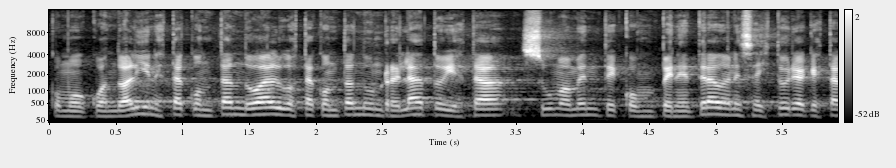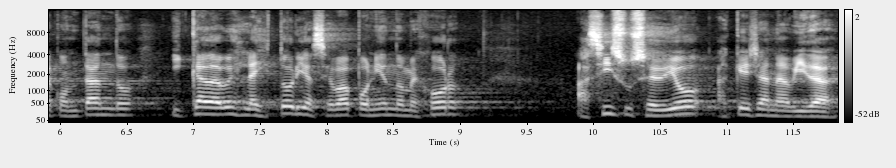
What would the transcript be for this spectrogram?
como cuando alguien está contando algo, está contando un relato y está sumamente compenetrado en esa historia que está contando y cada vez la historia se va poniendo mejor, así sucedió aquella Navidad.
